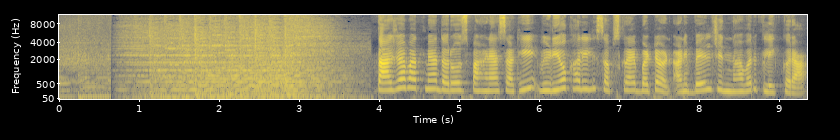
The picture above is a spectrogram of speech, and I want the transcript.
ताज्या बातम्या दररोज पाहण्यासाठी व्हिडिओ खालील सबस्क्राईब बटण आणि बेल चिन्हावर क्लिक करा.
